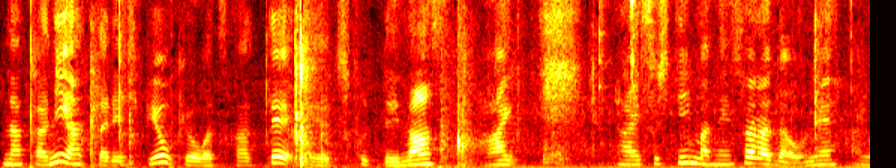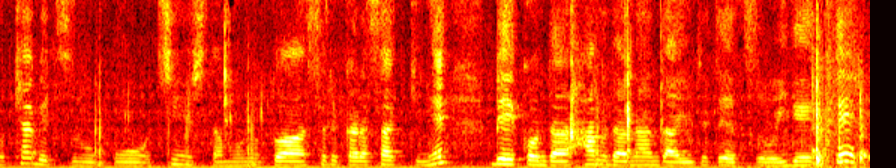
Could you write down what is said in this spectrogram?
中にあったレシピを今日は使って、えー、作っています。はいはい、そして今ねサラダをねあのキャベツをこうチンしたものとそれからさっきねベーコンだハムだなんだ言ってたやつを入れて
